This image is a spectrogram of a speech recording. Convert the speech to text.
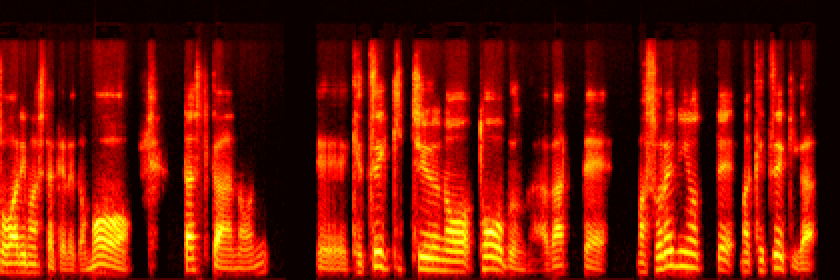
教わりましたけれども、確かあの、えー、血液中の糖分が上がって、まあ、それによって、まあ、血液が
